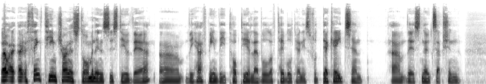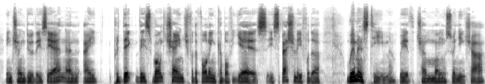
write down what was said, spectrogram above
Well, I, I think Team China's dominance is still there. Um, they have been the top tier level of table tennis for decades, and um, there's no exception in Chengdu this year. And I predict this won't change for the following couple of years, especially for the women's team with Chen Meng, Sun Yingsha,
